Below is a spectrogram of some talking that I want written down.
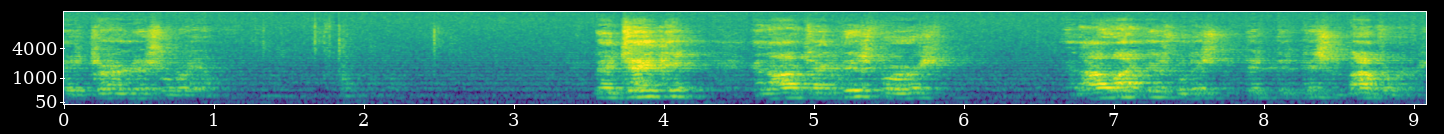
have turned this around. They take it, and I'll take this verse, and I like this one, this, this, this is my verse.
